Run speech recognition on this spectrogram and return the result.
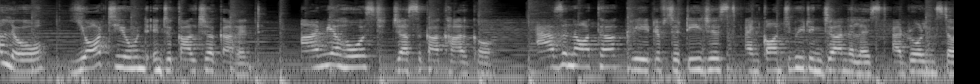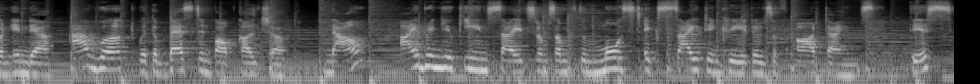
Hello, you're tuned into Culture Current. I'm your host, Jessica Xalxo. As an author, creative strategist, and contributing journalist at Rolling Stone India, I've worked with the best in pop culture. Now, I bring you key insights from some of the most exciting creatives of our times. This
